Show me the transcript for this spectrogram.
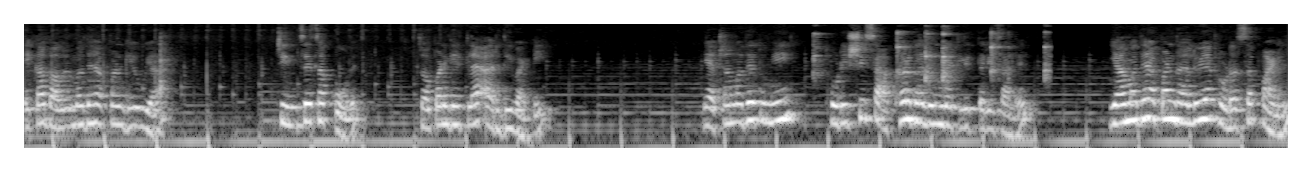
एका बाउलमध्ये आपण घेऊया चिंचेचा कोळ जो आपण घेतलाय अर्धी वाटी. याच्यामध्ये तुम्ही थोडीशी साखर घालून घेतली तरी चालेल. यामध्ये आपण घालूया थोडंसं पाणी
